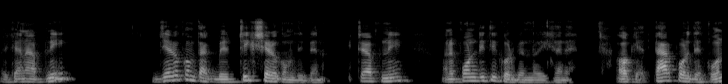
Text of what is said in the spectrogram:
ওইখানে আপনি যেরকম থাকবে ঠিক সেরকম দিবেন। এটা আপনি মানে পণ্ডিতই করবেন না ওইখানে। ওকে, তারপর দেখুন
